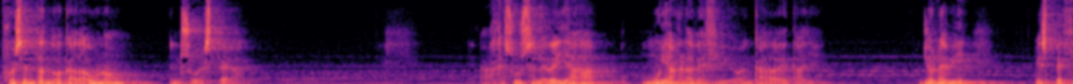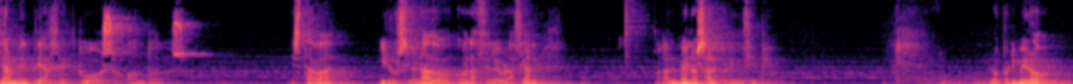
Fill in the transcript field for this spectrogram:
fue sentando a cada uno en su estera. A Jesús se le veía muy agradecido en cada detalle. Yo le vi especialmente afectuoso con todos. Estaba ilusionado con la celebración, al menos al principio. Lo primero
